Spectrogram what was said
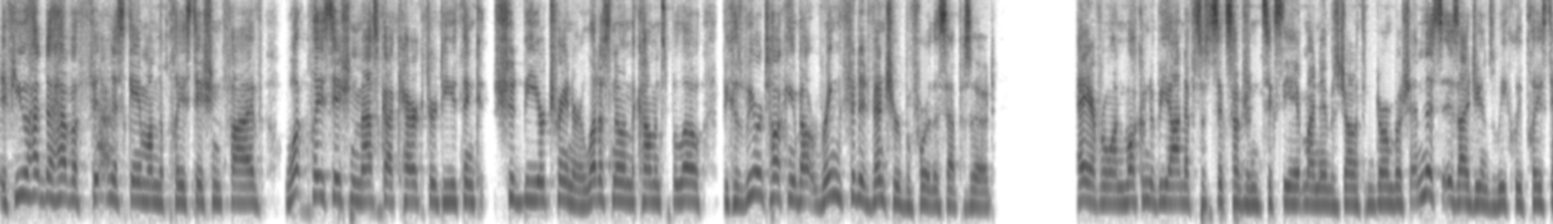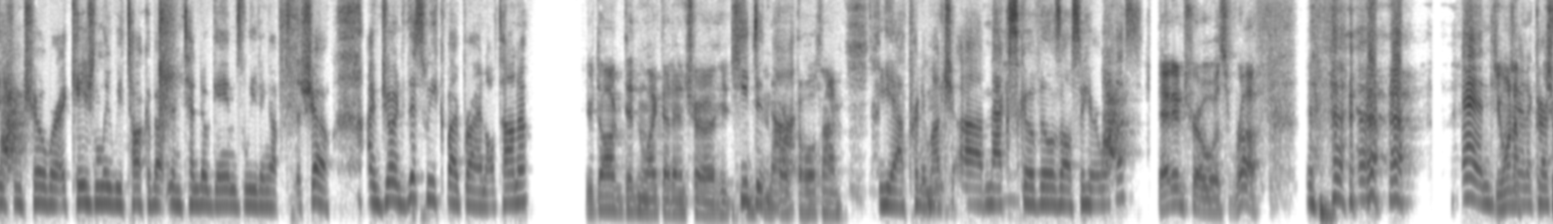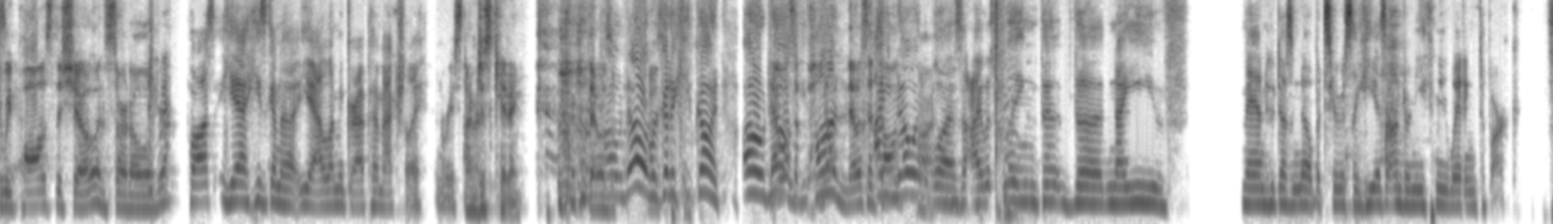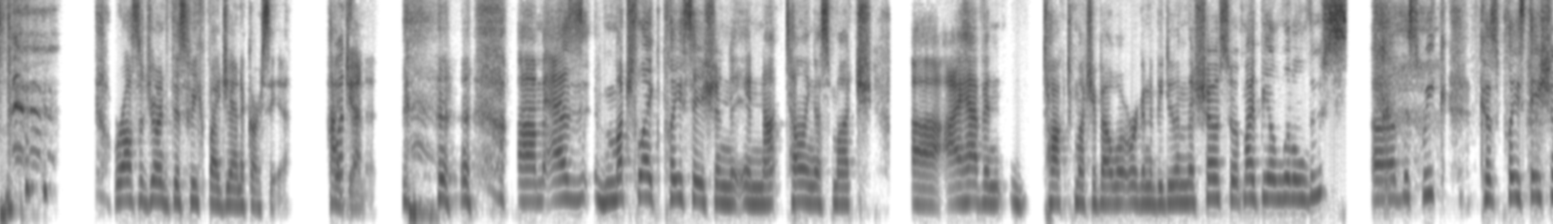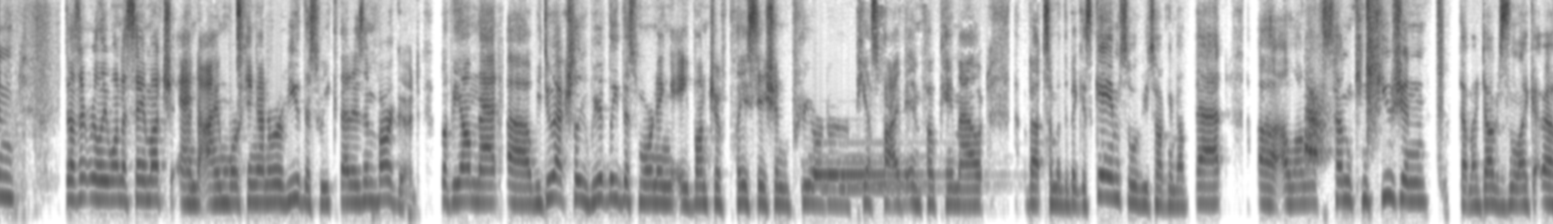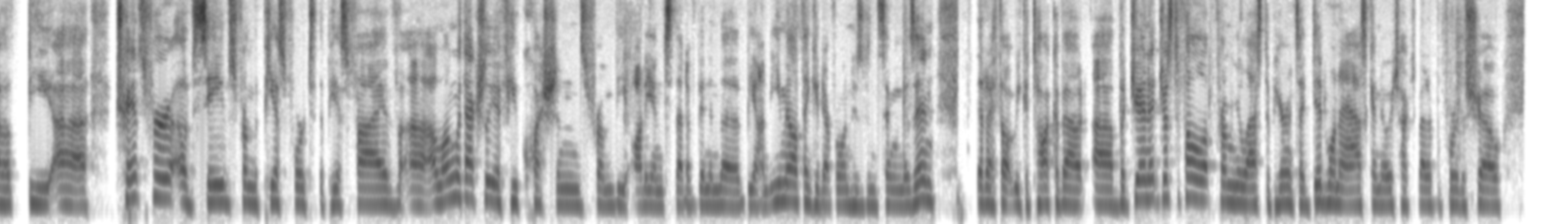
If you had to have a fitness game on the PlayStation 5, what PlayStation mascot character do you think should be your trainer? Let us know in the comments below because we were talking about Ring Fit Adventure before this episode. Hey everyone, welcome to Beyond episode 668. My name is Jonathan Dornbush, and this is IGN's weekly PlayStation show where occasionally we talk about Nintendo games leading up to the show. I'm joined this week by Brian Altano. Your dog didn't like that intro. He, He did bark not. the whole time. Yeah, pretty much. Uh, Max Scoville is also here with us. That intro was rough. and Do you want Janet to? Should we pause the show and start all over? pause? Yeah, he's gonna. Yeah, let me grab him actually and restart. I'm just kidding. that was. oh a- no, that we're gonna keep going. Oh That no, that was a you- no, pun. that was a I dog know pun. it was. I was playing the the naive man who doesn't know, but seriously, he is underneath me waiting to bark. We're also joined this week by Janet Garcia. Hi, What's? Janet. um, as much like PlayStation in not telling us much, uh, I haven't talked much about what we're going to be doing this show, so it might be a little loose uh, this week because PlayStation doesn't really want to say much, and I'm working on a review this week that is embargoed. But beyond that, uh, we do actually weirdly this morning a bunch of PlayStation pre-order PS5 info came out about some of the biggest games, so we'll be talking about that, uh, along with some confusion that my dog doesn't like about the uh, transfer of saves from the PS4 to the PS5, uh, along with actually a few questions from the audience that have been in the Beyond email. Thank you to everyone who's been sending those in that I thought we could talk about. Uh, but Janet, just to follow up from your last appearance, I did want to ask. I know we talked about it before the show.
